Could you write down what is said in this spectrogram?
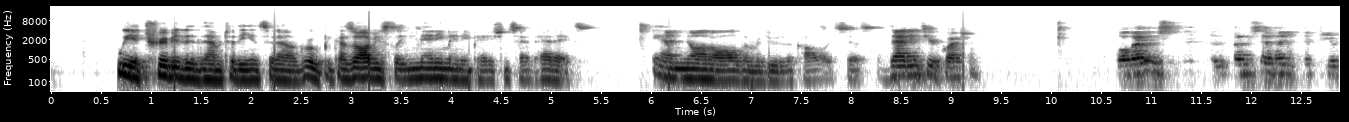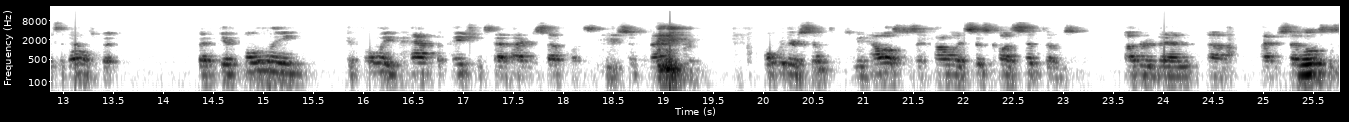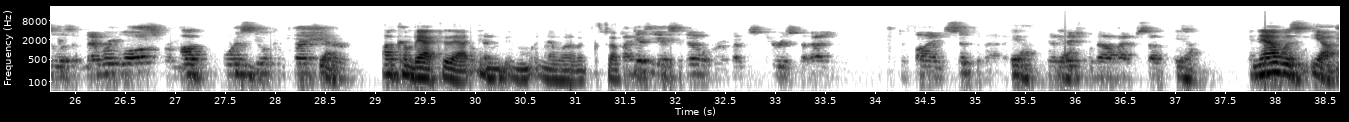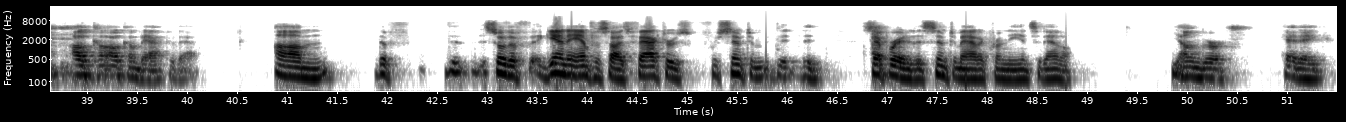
we attributed them to the incidental group because obviously many, many patients have headaches and not all of them are due to the colloid cyst. Does that answer your question? Well, that is, I understand how you pick the incidentals, but, but if only, if only half the patients had hydrocephalus in the symptomatic group, what were their symptoms? I mean, how else does a colloid cyst cause symptoms other than, uh, hydrocephalus? Is it, was it memory loss from I'll- cortical compression Yeah. or? I'll come back to that in, in, in one of the subjects. I get the incidental group, I'm just curious about how you define symptomatic. Yeah, In yeah. patient without. Yeah. And that was, yeah, I'll, I'll come back to that. Um, the, the, so the, again, to emphasize factors for symptom, that, that separated the symptomatic from the incidental. Younger, headache,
